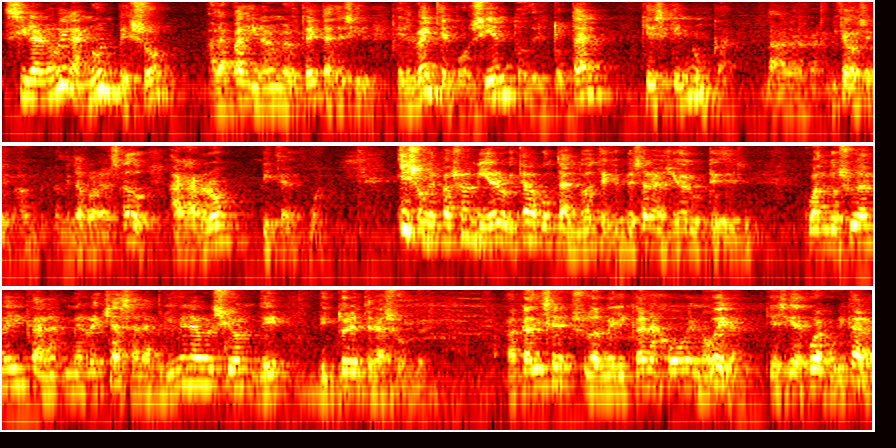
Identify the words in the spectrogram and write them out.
Si la novela no empezó a la página número 30, es decir, el 20% del total, quiere decir que nunca va a agarrar. ¿Viste la metáfora del asado? Agarró, ¿viste? Bueno. Eso me pasó a mí, era lo que estaba contando antes que empezaran a llegar ustedes, cuando Sudamericana me rechaza la primera versión de Victoria entre las sombras. Acá dice Sudamericana Joven Novela, quiere decir que después la publicaron.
